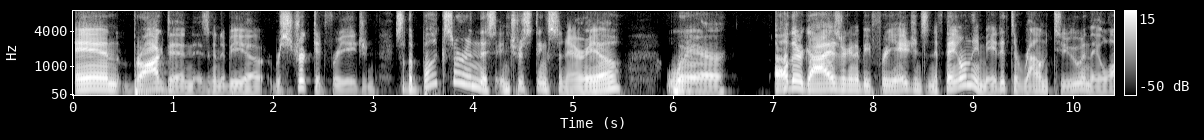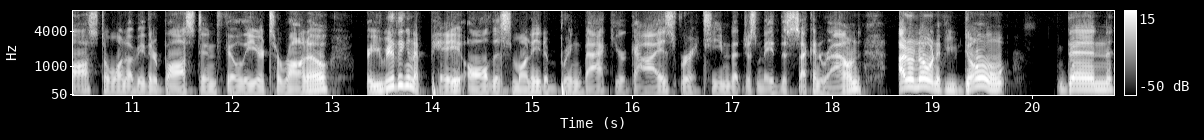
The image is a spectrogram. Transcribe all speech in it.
And Brogdon is going to be a restricted free agent. So the Bucks are in this interesting scenario where all their guys are going to be free agents. And if they only made it to round two and they lost to one of either Boston, Philly, or Toronto, are you really going to pay all this money to bring back your guys for a team that just made the second round? I don't know. And if you don't, then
